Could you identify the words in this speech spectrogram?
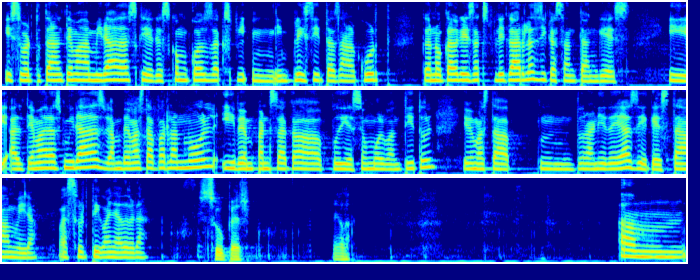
i sobretot en el tema de mirades, que hi hagués com coses mm, implícites en el curt que no calgués explicar-les i que s'entengués. I el tema de les mirades en vam estar parlant molt i vam pensar que podia ser un molt bon títol i vam estar mm, donant idees i aquesta, mira, va sortir guanyadora. Super. Vinga. Um,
